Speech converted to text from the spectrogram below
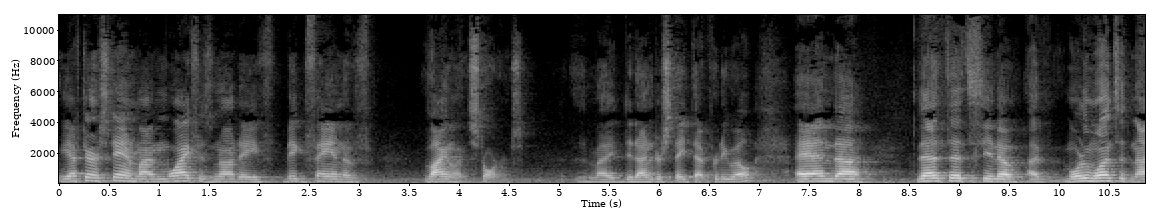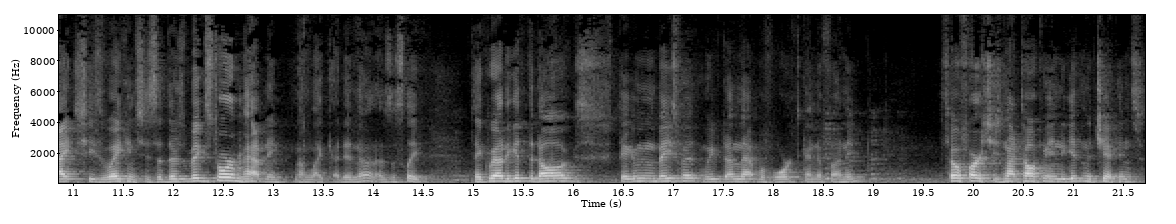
You have to understand, my wife is not a big fan of violent storms. did I understate that pretty well? And uh, that, that's, you know, I've, more than once at night she's waking. She said, There's a big storm happening. And I'm like, I didn't know. I was asleep. Think we ought to get the dogs, take them in the basement. We've done that before. It's kind of funny. So far, she's not talking me into getting the chickens.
